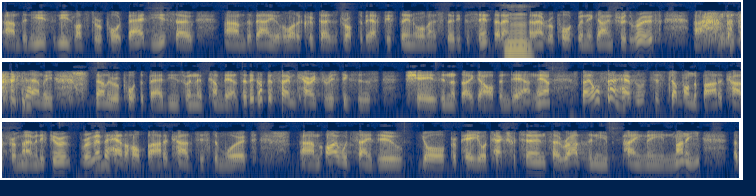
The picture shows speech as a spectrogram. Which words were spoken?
um, the news. The news loves to report bad news. So um, the value of a lot of cryptos has dropped about 15 or almost 30 percent. They don't mm. they don't report when they're going through the roof, uh, but they only they only report the bad news when they've come down. So they've got the same characteristics as shares in that they go up and down. Now they also have. Let's just jump on the barter card for a moment. If you re- remember how the whole barter card system worked. Um, I would say do your prepare your tax return. So rather than you paying me in money of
